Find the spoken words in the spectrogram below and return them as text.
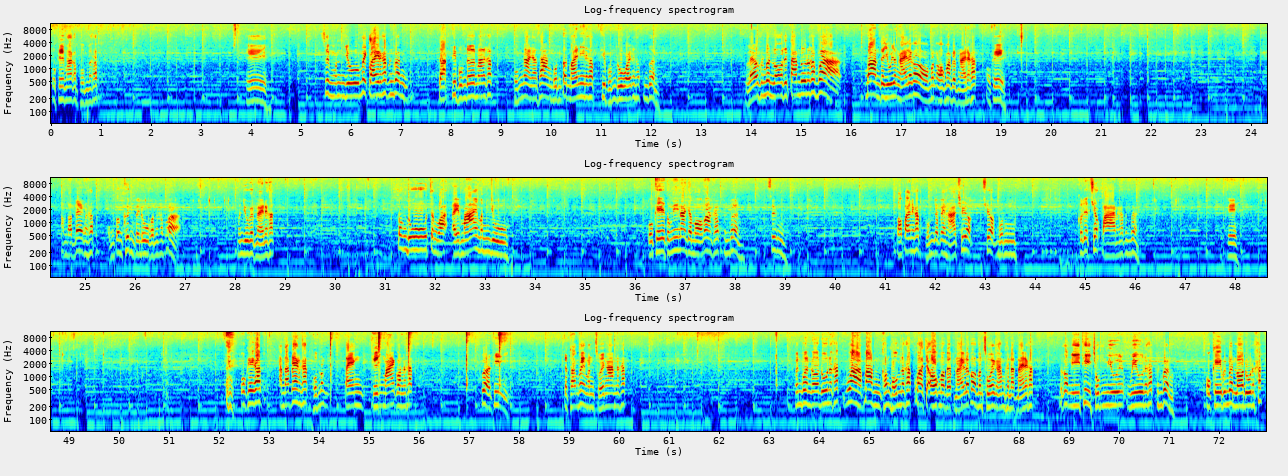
โอเคมากับผมนะครับเอซึ่งมันอยู่ไม่ไกลนะครับเพื่อนๆจากที่ผมเดินมานะครับ ผมน่าจะสร้างบนต้นไม้นี้นะครับ ที่ผมดูไว้นะครับเพื่อนๆ แล้วเพื่อนๆรอติดตามดูนะครับว่าบ้านจะอยู่ยังไงแล้วก็มันออกมาแบบไหนนะครับ โอเคอันดับแรกนะครับ ผมต้องขึ้นไปดูก่อนนะครับว่า มันอยู่แบบไหนนะครับ ต้องดูจังหวะไอ้ไม้มันอยู่ โอเค ตรงนี้น่าจะเหมาะมากครับเพื่อนๆซึ่ง ต่อไปนะครับ ผมจะไปหาเชือกเชือกบน เขาเรียกเชือกปลานะครับเพื่อนๆ โอเค โอเคครับ อันดับแรกนะครับ ผมต้องแต่งเก่งไม้ก่อนนะครับ เพื่อที่จะทำให้มันสวยงามนะครับ เพื่อนๆรอดูนะครับ ว่าบ้านของผมนะครับ ว่าจะออกมาแบบไหนแล้วก็มันสวยงามขนาดไหนนะครับ แล้วก็มีที่ชมวิววิวนะครับ เพื่อนๆโอเคเพื่อนๆรอดูนะครับ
